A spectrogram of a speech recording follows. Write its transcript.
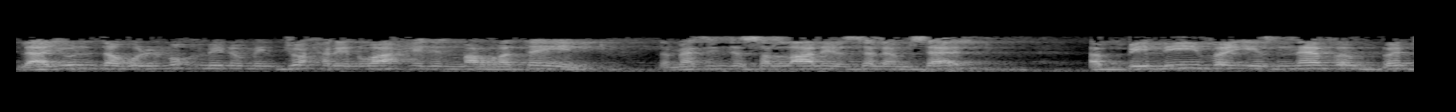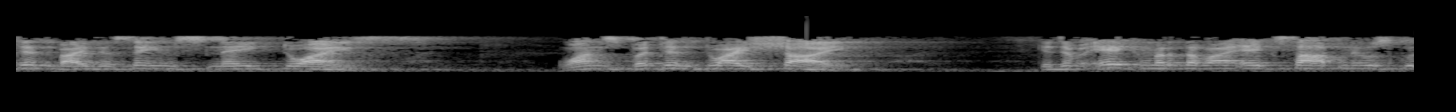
لا يلدغ المؤمن من جحر واحد مرتين. The Messenger sallallahu alaihi wasallam said, a believer is never bitten by the same snake twice. Once bitten, twice shy. कि जब एक मर्तबा एक सांप ने उसको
